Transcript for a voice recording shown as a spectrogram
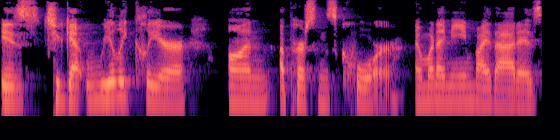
is to get really clear on a person's core, and what I mean by that is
